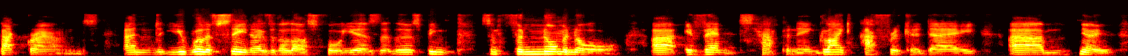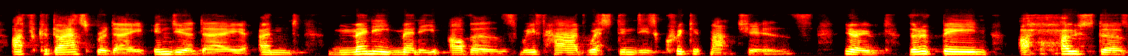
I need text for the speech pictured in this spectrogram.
backgrounds. And you will have seen over the last four years that there's been some phenomenal uh, events happening like Africa Day, um, you know, Africa Diaspora Day, India Day, and many, many others. We've had West Indies cricket matches. You know, there have been a host of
